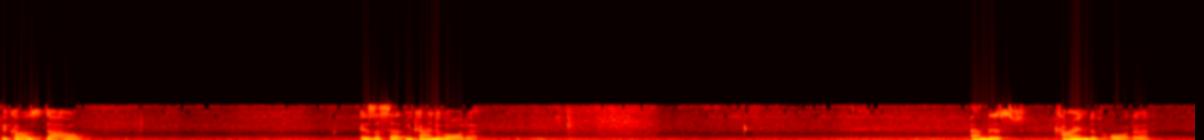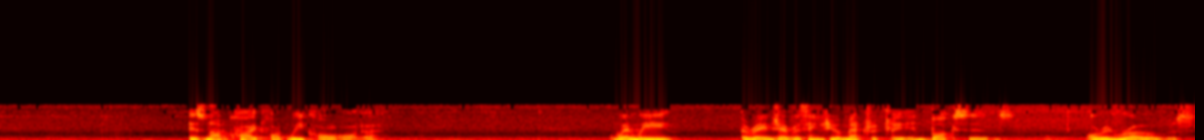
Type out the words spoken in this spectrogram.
Because Tao is a certain kind of order. And this kind of order is not quite what we call order. When we arrange everything geometrically in boxes or in rows,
